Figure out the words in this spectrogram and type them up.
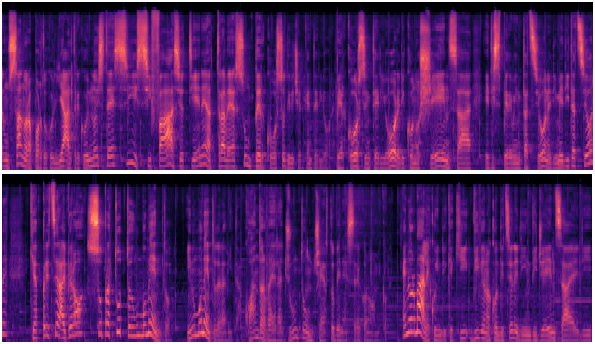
un sano rapporto con gli altri con noi stessi si fa si ottiene attraverso un percorso di ricerca interiore. Percorso interiore di conoscenza e di sperimentazione di meditazione che apprezzerai però soprattutto in un momento, in un momento della vita, quando avrai raggiunto un certo benessere economico. È normale quindi che chi vive una condizione di indigenza e di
